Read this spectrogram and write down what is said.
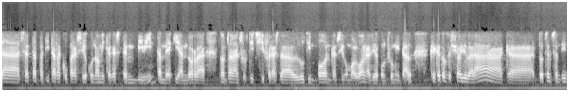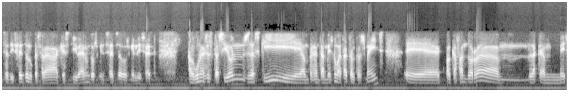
la certa petita recuperació econòmica que estem vivint, també aquí a Andorra doncs han sortit xifres de l'últim pont que han sigut molt bones i el consum i tal, crec que tot això ajudarà que tots ens sentim satisfets del que serà aquest hivern 2016-2017 algunes estacions d'esquí han presentat més novetats, altres menys. Eh, pel que fa a Andorra, mm, la que més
